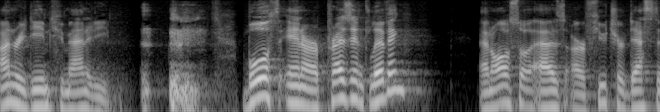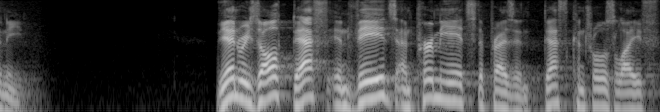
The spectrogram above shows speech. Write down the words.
unredeemed humanity. both in our present living and also as our future destiny. The end result death invades and permeates the present. Death controls life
